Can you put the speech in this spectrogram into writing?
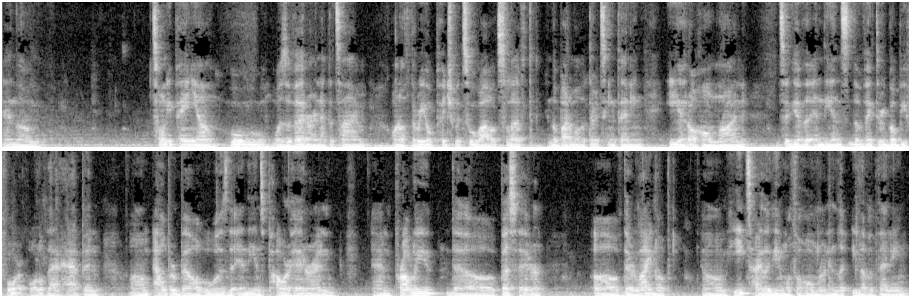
and um, Tony Pena, who was a veteran at the time, on a 3-0 pitch with two outs left in the bottom of the 13th inning, he hit a home run to give the Indians the victory. But before all of that happened, um, Albert Belle, who was the Indians' power hitter and and probably the best hitter of their lineup. Um, he tied the game with a home run in the 11th inning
